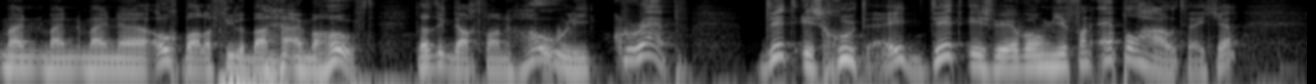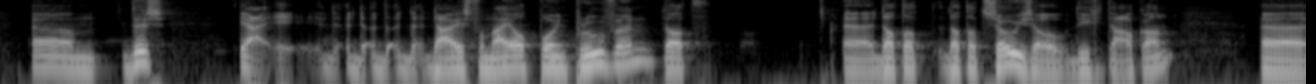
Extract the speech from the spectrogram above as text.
mijn, mijn, mijn uh, oogballen vielen bijna uit mijn hoofd. Dat ik dacht van, holy crap. Dit is goed, hè? Dit is weer waarom je van Apple houdt, weet je? Um, dus ja, daar is voor mij al point proven dat uh, dat, dat, dat sowieso digitaal kan. Uh,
